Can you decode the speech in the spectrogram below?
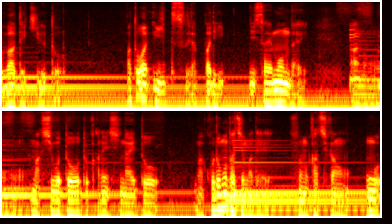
はできると。あとは言いつつやっぱり実際問題あの、まあ、仕事とかねしないと、まあ、子供たちまでその価値観を、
